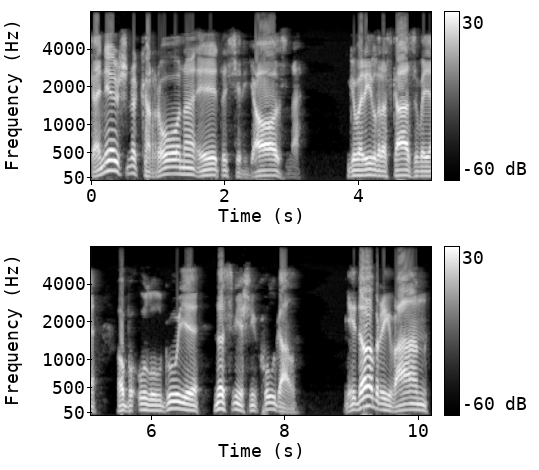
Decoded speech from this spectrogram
«Конечно, корона — это серьезно», — говорил, рассказывая об Улулгуе, насмешник Хулгал. «Недобрый Иван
